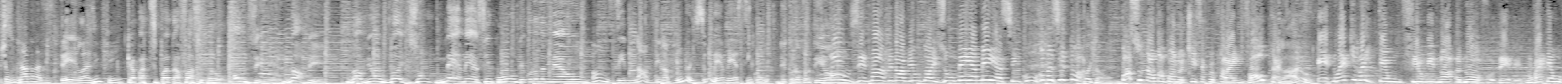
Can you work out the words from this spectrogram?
Jornada nas Estrelas, enfim. Quer participar? Tá fácil pelo 11 9 9121 6651. Decorou, Daniel? 11 991216651. Decorou, Tortinho? 11 99121 6651. Romancito, Pois não. posso dar uma boa notícia por falar em volta? Claro. É, Não é que vai ter um filme no- novo dele, não vai ter o-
